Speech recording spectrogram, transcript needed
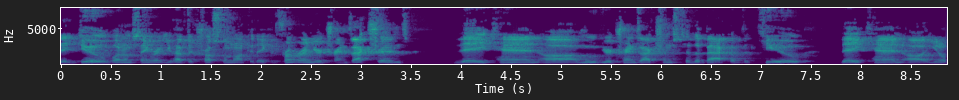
they do, but I'm saying, right, you have to trust them not to. They can front run your transactions. They can uh, move your transactions to the back of the queue. They can, uh, you know,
